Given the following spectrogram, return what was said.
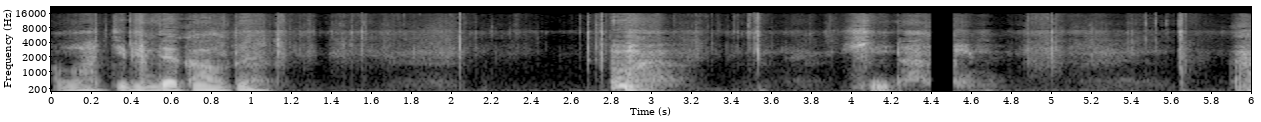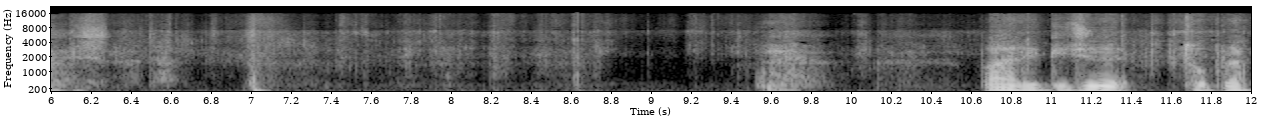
Allah dibinde kaldı. Şunu da alayım. Şunu da. Bari gücünü toprak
